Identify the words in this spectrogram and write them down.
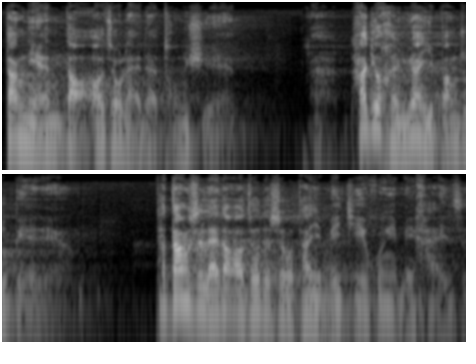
当年到澳洲来的同学，啊，他就很愿意帮助别人。他当时来到澳洲的时候，他也没结婚，也没孩子，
